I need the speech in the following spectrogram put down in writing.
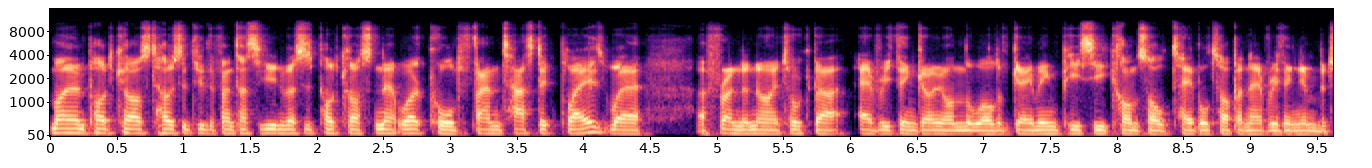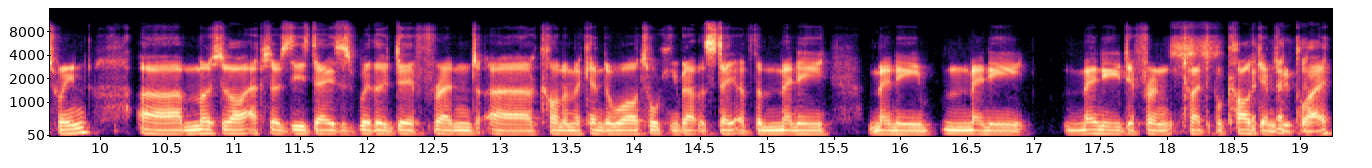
my own podcast hosted through the Fantastic Universes podcast network called Fantastic Plays, where a friend and I talk about everything going on in the world of gaming, PC, console, tabletop, and everything in between. Uh, most of our episodes these days is with a dear friend, uh, Connor McIndoe, talking about the state of the many, many, many many different collectible card games we play.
